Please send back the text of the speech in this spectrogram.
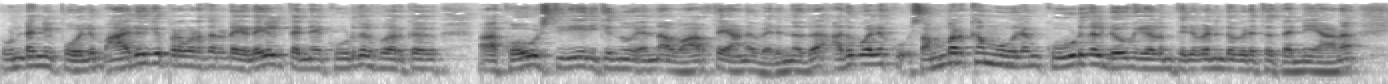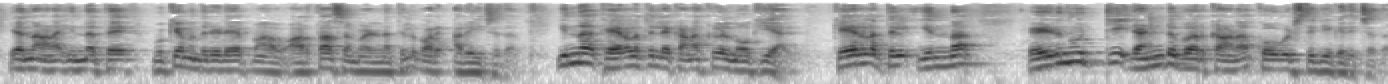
ഉണ്ടെങ്കിൽ പോലും ആരോഗ്യ പ്രവർത്തകരുടെ ഇടയിൽ തന്നെ കൂടുതൽ പേർക്ക് കോവിഡ് സ്ഥിരീകരിക്കുന്നു എന്ന വാർത്തയാണ് വരുന്നത്. അതുപോലെ സമ്പർക്കം മൂലം കൂടുതൽ രോഗികളും തിരുവനന്തപുരത്ത് തന്നെയാണ് എന്നാണ് ഇന്നത്തെ മുഖ്യമന്ത്രിയുടെ വാർത്താ സമ്മേളനത്തിൽ അറിയിച്ചത്. ഇന്ന് കേരളത്തിലെ കണക്കുകൾ നോക്കിയാൽ കേരളത്തിൽ ഇന്ന് എഴുന്നൂറ്റി രണ്ട് പേർക്കാണ് കോവിഡ് സ്ഥിരീകരിച്ചത്.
